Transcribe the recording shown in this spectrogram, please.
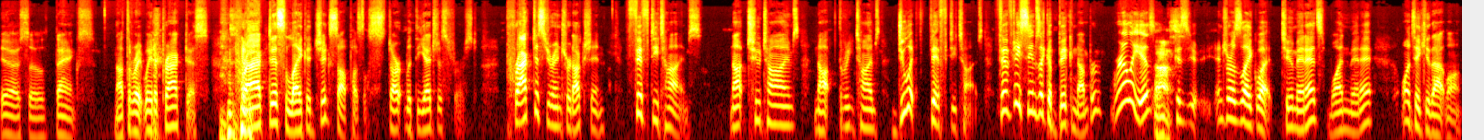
yeah, so thanks. Not the right way to practice. Practice like a jigsaw puzzle. Start with the edges first. Practice your introduction 50 times. Not two times, not three times. Do it 50 times. 50 seems like a big number. Really isn't. Because your intro is like what? Two minutes? One minute? Won't take you that long.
